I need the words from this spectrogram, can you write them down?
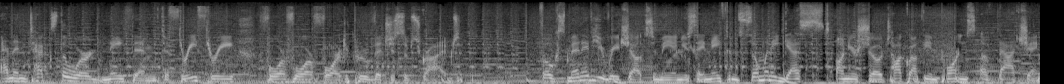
and then text the word Nathan to 33444 to prove that you subscribed. Folks, many of you reach out to me and you say, Nathan, so many guests on your show talk about the importance of batching.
